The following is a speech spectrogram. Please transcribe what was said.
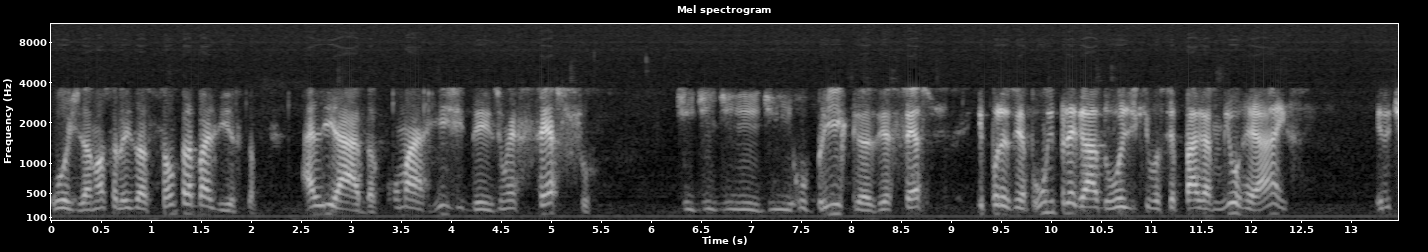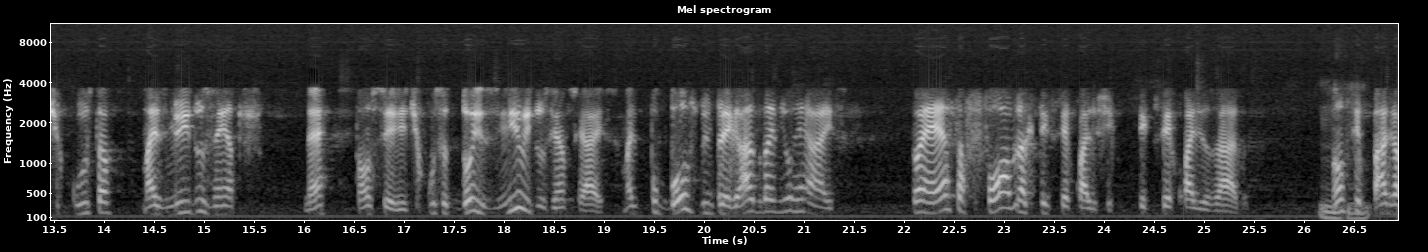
hoje da nossa legislação trabalhista, aliada com uma rigidez, um excesso de, de, de, de rubricas, excesso. E, por exemplo, um empregado hoje que você paga mil reais, ele te custa mais mil e duzentos, né? Então, ou seja, te custa R$ 2.200, mas para o bolso do empregado vai mil reais. Então é essa fórmula que tem que ser, tem que ser equalizada. Uhum. Não se paga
